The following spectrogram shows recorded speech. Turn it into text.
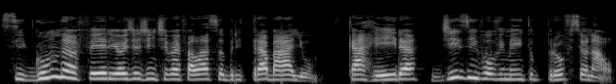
Segunda-feira e hoje a gente vai falar sobre trabalho, carreira, desenvolvimento profissional.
